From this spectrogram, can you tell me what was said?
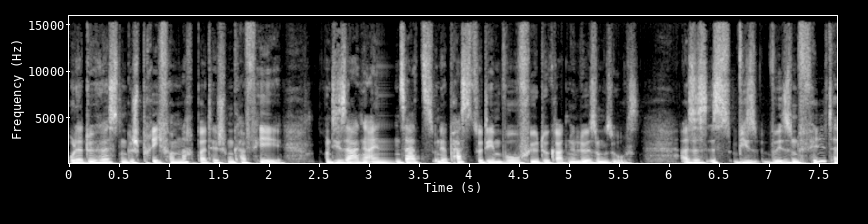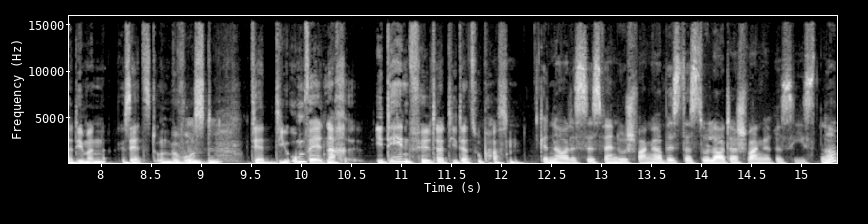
Oder du hörst ein Gespräch vom Nachbartisch im Café und die sagen einen Satz und der passt zu dem, wofür du gerade eine Lösung suchst. Also es ist wie, wie so ein Filter, den man setzt, unbewusst, mhm. der die Umwelt nach Ideen filtert, die dazu passen. Genau, das ist, wenn du schwanger bist, dass du lauter Schwangere siehst, ne?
